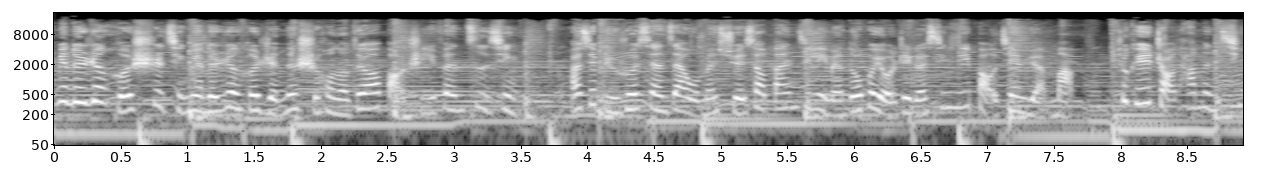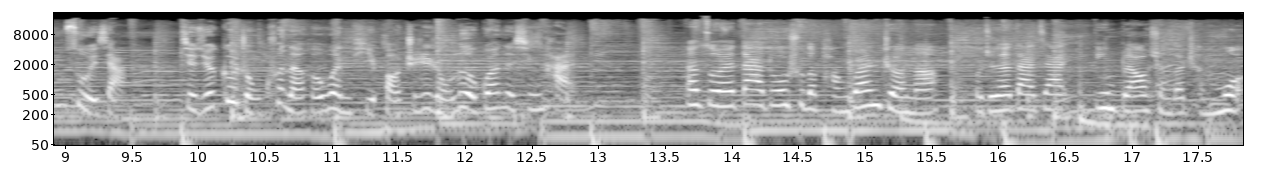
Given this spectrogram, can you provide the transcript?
面对任何事情、面对任何人的时候呢，都要保持一份自信。而且，比如说现在我们学校班级里面都会有这个心理保健员嘛，就可以找他们倾诉一下，解决各种困难和问题，保持这种乐观的心态。那作为大多数的旁观者呢，我觉得大家一定不要选择沉默，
